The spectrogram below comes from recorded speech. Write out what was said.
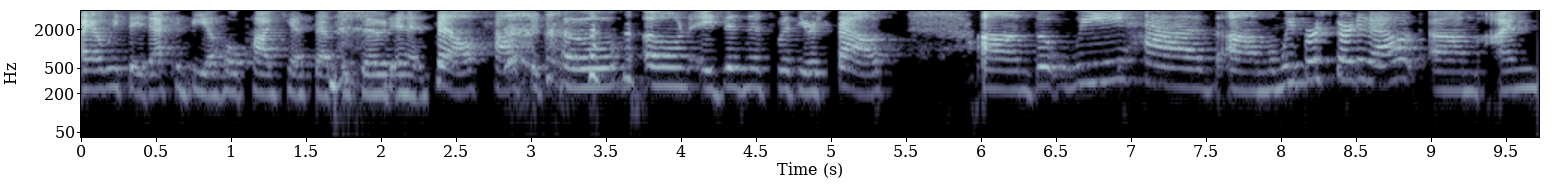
I always say that could be a whole podcast episode in itself how to co own a business with your spouse. Um, but we have, um, when we first started out, um, I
